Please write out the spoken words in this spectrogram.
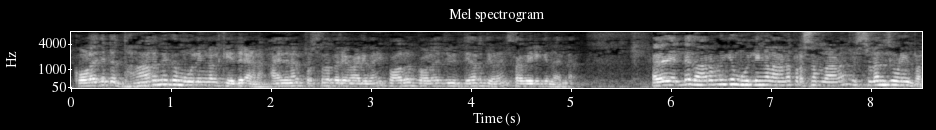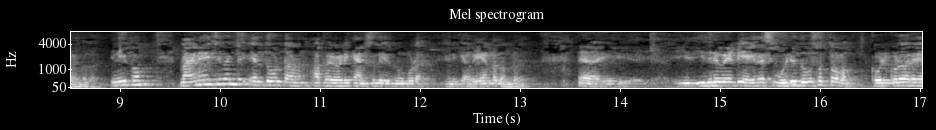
കോളേജിന്റെ ധാർമ്മിക മൂല്യങ്ങൾക്കെതിരാണ്. ആയതിനാൽ പ്രസ്തുത പരിപാടിയുമായി ഫാറൂഖ് കോളേജ് വിദ്യാർത്ഥികളെ സഹകരിക്കുന്നതല്ല. അതായത് എന്റെ ധാർമ്മിക മൂല്യങ്ങളാണ് പ്രശ്നം എന്നാണ് സ്റ്റുഡൻസ് യൂണിയൻ പറയുന്നത്. ഇനിയിപ്പം മാനേജ്മെന്റ് എന്തുകൊണ്ടാണ് ആ പരിപാടി ക്യാൻസൽ ചെയ്തതെന്നും കൂടെ എനിക്ക് അറിയേണ്ടതുണ്ട്. ഇതിനു വേണ്ടി ഏകദേശം ഒരു ദിവസത്തോളം കോഴിക്കോട് വരെ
